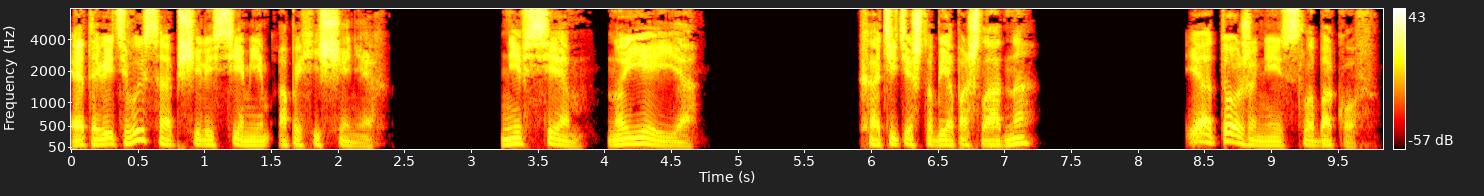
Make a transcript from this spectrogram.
«Это ведь вы сообщили семьям о похищениях?» «Не всем, но ей я». «Хотите, чтобы я пошла одна?» Я тоже не из слабаков.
